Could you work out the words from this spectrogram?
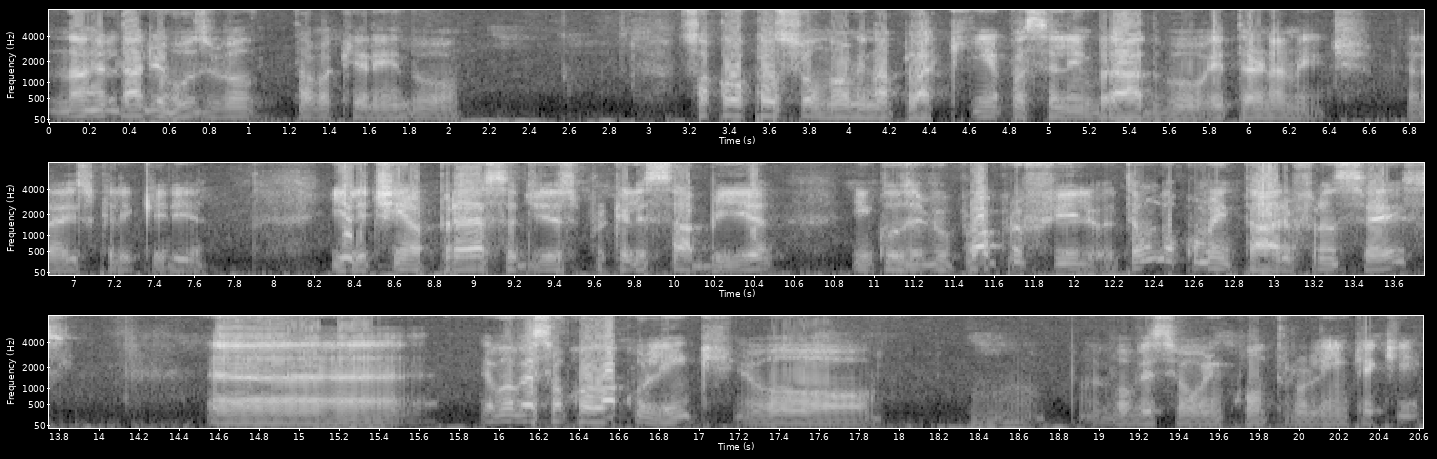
na realidade, Roosevelt estava querendo só colocar o seu nome na plaquinha para ser lembrado eternamente. Era isso que ele queria. E ele tinha pressa disso porque ele sabia, inclusive o próprio filho. Tem um documentário francês. É, eu vou ver se eu coloco o link. Eu vou eu vou ver se eu encontro o link aqui.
